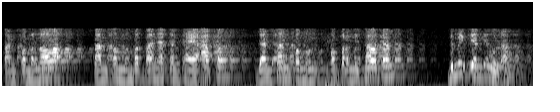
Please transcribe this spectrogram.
tanpa menolak, tanpa mempertanyakan kayak apa dan tanpa mempermisalkan. Demikian pula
